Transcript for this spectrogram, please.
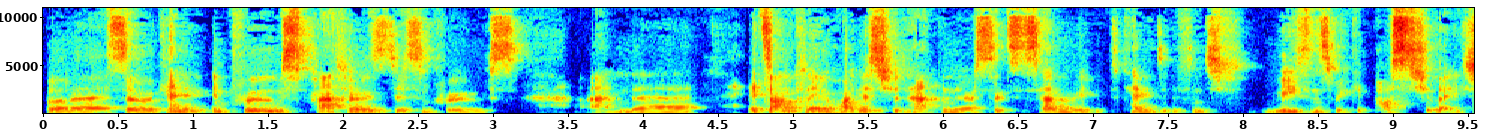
But uh, so it kind of improves, plateaus, disimproves. And uh, it's unclear why this should happen. There are six or seven kind of different reasons we could postulate.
